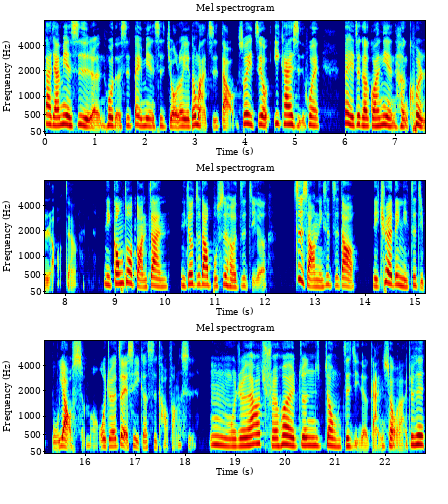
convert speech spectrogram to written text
大家面试人或者是被面试久了，也都嘛知道，所以只有一开始会被这个观念很困扰。这样，你工作短暂，你就知道不适合自己了。至少你是知道，你确定你自己不要什么。我觉得这也是一个思考方式。嗯，我觉得要学会尊重自己的感受啦，就是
